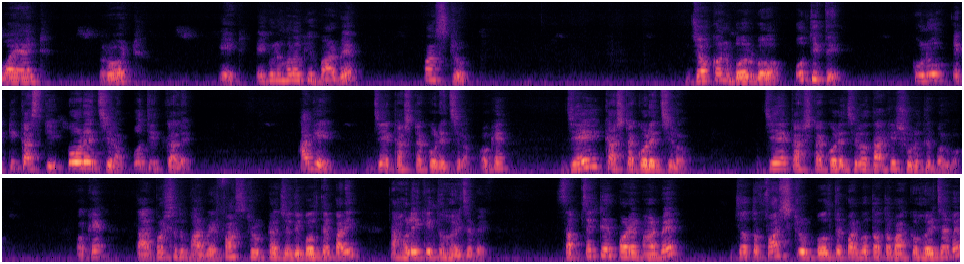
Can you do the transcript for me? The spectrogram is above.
ওয়েন্ট রোট ইট এগুলো হলো কি বাড়বে ফার্স্ট রূপ যখন বলব অতীতে কোনো একটি কাজটি করেছিলাম অতীতকালে, আগে যে কাজটা করেছিলাম ওকে যেই কাজটা করেছিল, যে কাজটা করেছিল তাকে শুরুতে বলব ওকে তারপর শুধু ভার্বের ফার্স্ট রূপটা যদি বলতে পারি, তাহলেই কিন্তু হয়ে যাবে। সাবজেক্টের পরে ভার্বের যত ফার্স্ট রূপ বলতে পারব, তত বাক্য হয়ে যাবে।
